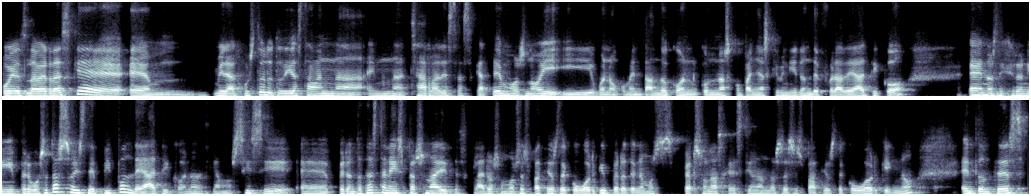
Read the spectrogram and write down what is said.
Pues la verdad es que, em, mira, justo el otro día estaba en una, charla de estas que hacemos, ¿no? Y, bueno, comentando con, con, unas compañías que vinieron de fuera de Ático, eh, nos dijeron, y, pero vosotros sois de People de Ático, ¿no? Decíamos, sí, sí, eh, pero entonces tenéis personas, y dices, claro, somos espacios de coworking, pero tenemos personas gestionando esos espacios de coworking, ¿no? Entonces,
